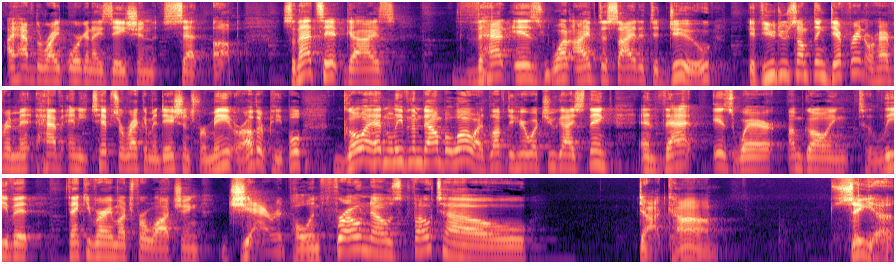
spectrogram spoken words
I have the right organization set up. So that's it, guys that is what I've decided to do. If you do something different or have, have any tips or recommendations for me or other people, go ahead and leave them down below. I'd love to hear what you guys think. And that is where I'm going to leave it. Thank you very much for watching. Jared Polin, FroKnowsPhoto.com. See ya.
